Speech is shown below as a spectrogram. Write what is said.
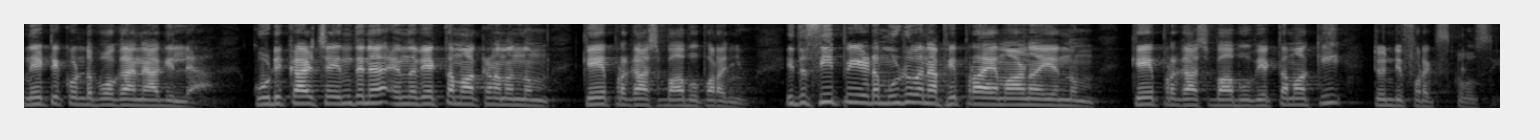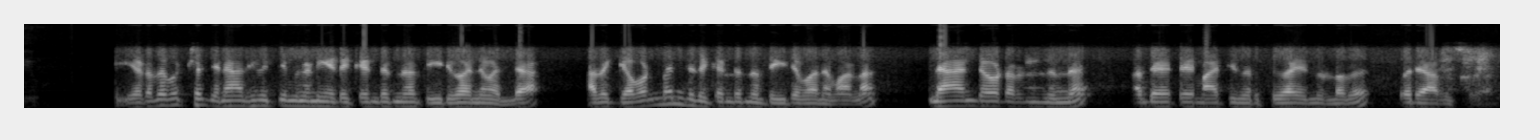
നീട്ടിക്കൊണ്ടുപോകാനാകില്ല. കൂടിക്കാഴ്ച എന്തിന് എന്ന് വ്യക്തമാക്കണമെന്നും കെ പ്രകാശ് ബാബു പറഞ്ഞു. ഇത് സി പി ഐയുടെ മുഴുവൻ അഭിപ്രായമാണ് എന്നും കെ പ്രകാശ് ബാബു വ്യക്തമാക്കി. Twenty four exclusive. ഇടതുപക്ഷ ജനാധിപത്യ മുന്നണി എടുക്കേണ്ടുന്ന തീരുമാനമല്ല. അത് ഗവൺമെന്റ് എടുക്കേണ്ടുന്ന തീരുമാനമാണ് ലാൻഡ് ഓർഡറിൽ നിന്ന് അദ്ദേഹത്തെ മാറ്റി നിർത്തുക എന്നുള്ളത് ഒരാവശ്യമാണ്.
